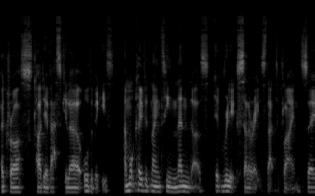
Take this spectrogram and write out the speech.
across cardiovascular, all the biggies. And what COVID 19 then does, it really accelerates that decline. So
